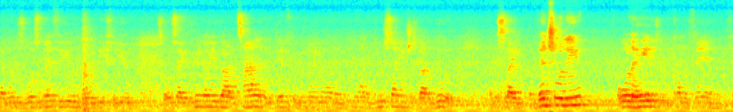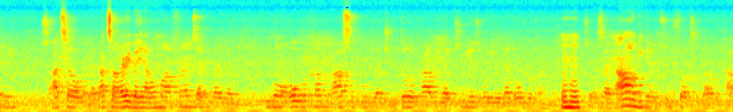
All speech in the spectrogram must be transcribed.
like what's, what's meant for you will be for you. So it's like if you know you got a talent, a gift, or you know you wanna you wanna do something, you just gotta do it. And it's like eventually, all the haters will become a fan. You feel me? So I tell like I tell everybody, like all my friends, everybody, like you're gonna overcome obstacles that you thought probably like two years ago you would never overcome. Mm-hmm. So it's like I don't be giving two fucks about how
